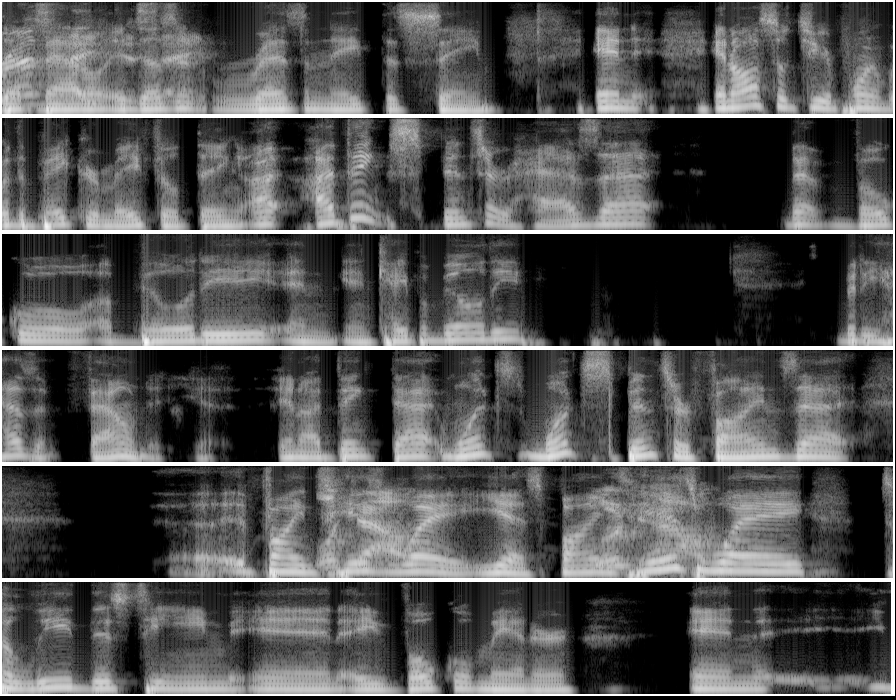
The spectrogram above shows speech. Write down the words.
that battle, it doesn't same. resonate the same. And and also to your point with the Baker Mayfield thing, I I think Spencer has that that vocal ability and and capability, but he hasn't found it yet. And I think that once once Spencer finds that, uh, finds Look his out. way. Yes, finds Look his out. way to lead this team in a vocal manner. And he-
